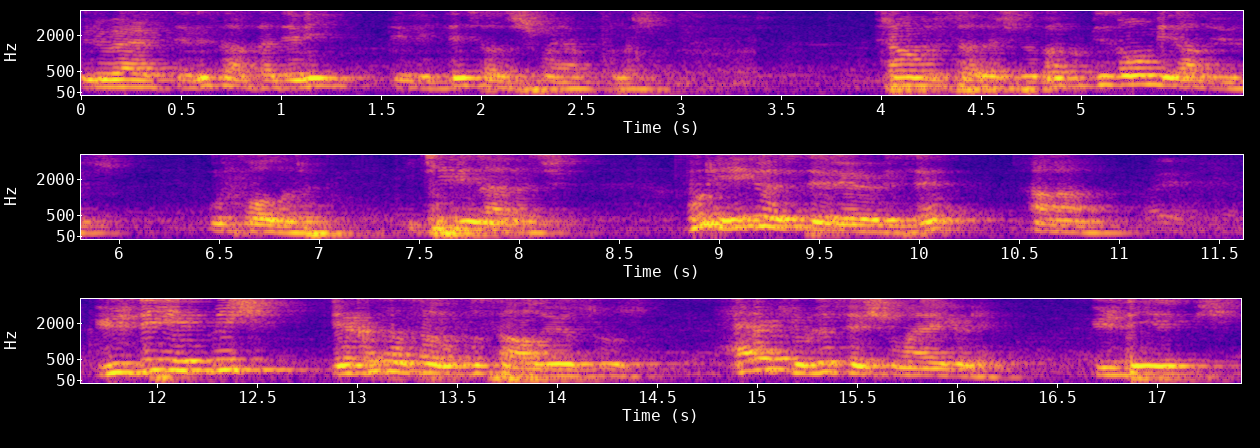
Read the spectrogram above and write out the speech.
üniversitemiz akademik birlikte çalışma yaptılar. Trambüs aracını bak biz 11 alıyoruz Urfa olarak. 2000 aracı. Bu neyi gösteriyor bize? Ha. %70 yakıt tasarrufu sağlıyorsunuz. Her türlü taşımaya göre. %70.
